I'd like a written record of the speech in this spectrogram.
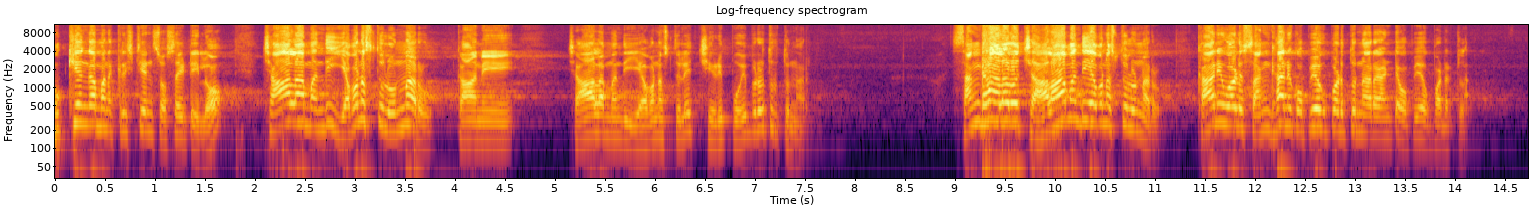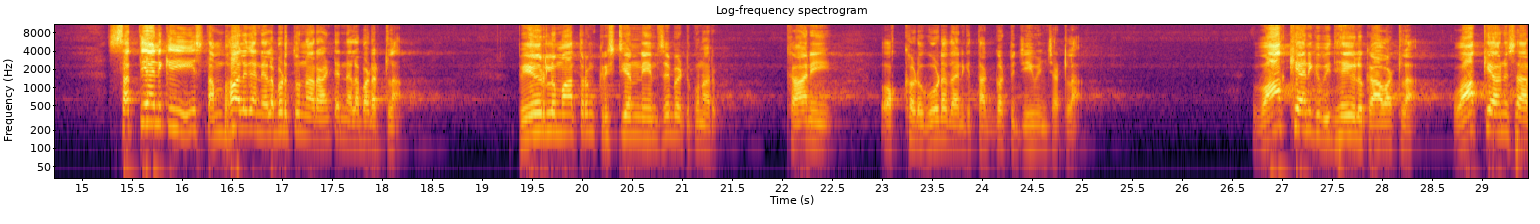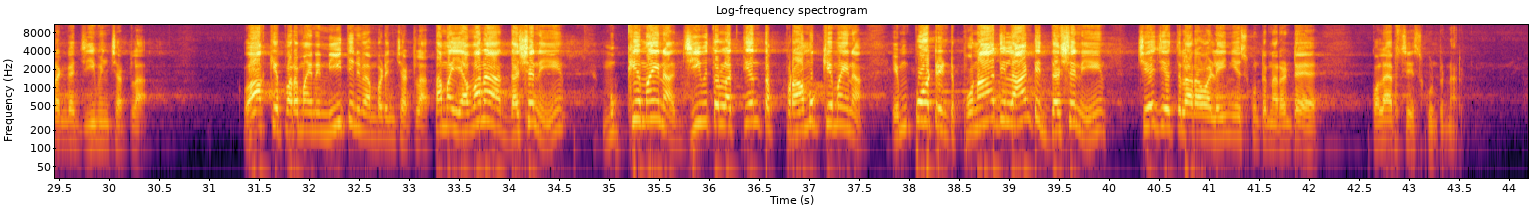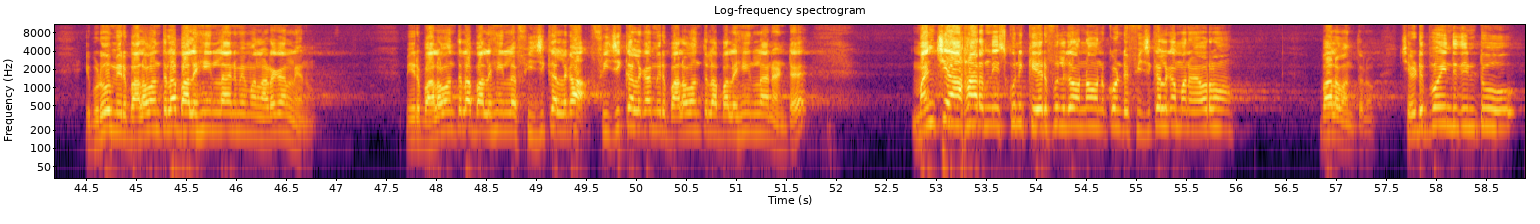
ముఖ్యంగా మన క్రిస్టియన్ సొసైటీలో చాలామంది యవనస్తులు ఉన్నారు కానీ చాలామంది యవనస్తులే చెడిపోయి బ్రతుకుతున్నారు. సంఘాలలో చాలామంది యవనస్తులు ఉన్నారు కానీ వాళ్ళు సంఘానికి ఉపయోగపడుతున్నారా అంటే ఉపయోగపడట్లా. సత్యానికి స్తంభాలుగా నిలబడుతున్నారా అంటే నిలబడట్లా. పేర్లు మాత్రం క్రిస్టియన్ నేమ్సే పెట్టుకున్నారు కానీ ఒక్కడు కూడా దానికి తగ్గట్టు జీవించట్లా. వాక్యానికి విధేయులు కావట్లా. వాక్యానుసారంగా జీవించట్ల. వాక్యపరమైన నీతిని వెంబడించట్ల. తమ యవన దశని ముఖ్యమైన జీవితంలో అత్యంత ప్రాముఖ్యమైన ఇంపార్టెంట్ పునాది లాంటి దశని చేజేతులారా వాళ్ళు ఏం చేసుకుంటున్నారంటే కొలాప్స్ చేసుకుంటున్నారు. ఇప్పుడు మీరు బలవంతులా బలహీనలా అని మిమ్మల్ని అడగాలి నేను. మీరు బలవంతుల బలహీనల ఫిజికల్గా ఫిజికల్గా మీరు బలవంతుల బలహీనలా అని అంటే మంచి ఆహారం తీసుకుని కేర్ఫుల్గా ఉన్నాం అనుకోండి ఫిజికల్గా మనం ఎవరు? బలవంతులం. చెడిపోయింది తింటూ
